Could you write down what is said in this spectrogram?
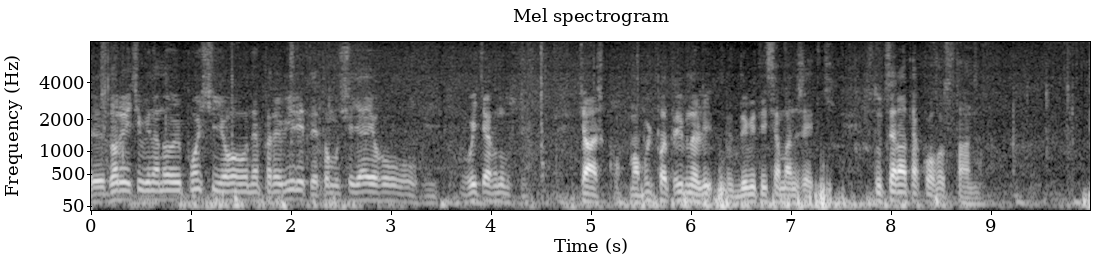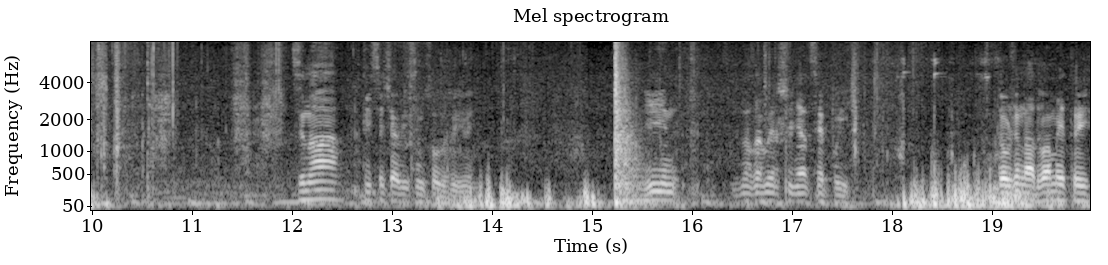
Е, До речі, ви на новій почті його не перевірите, тому що я його витягнув тяжко. Мабуть, потрібно дивитися манжетки. Штуцера такого стану. Ціна 1800 гривень. І на завершення цепи. Довжина 2 метри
